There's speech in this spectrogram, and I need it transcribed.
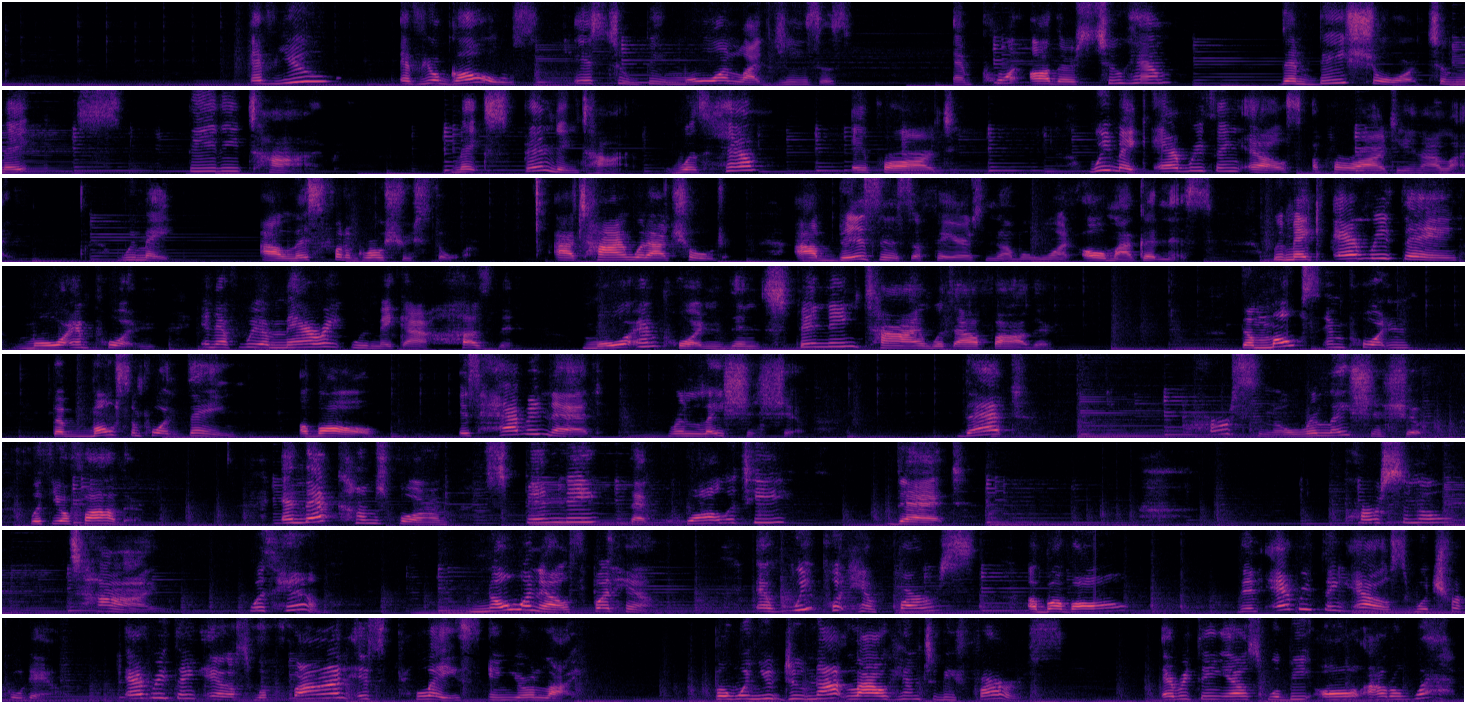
If you if your goals is to be more like Jesus and point others to him, then be sure to make speedy time, make spending time with him a priority. We make everything else a priority in our life. We make our list for the grocery store, our time with our children, our business affairs number one. Oh my goodness. We make everything more important. And if we're married, we make our husband more important than spending time with our father. The most important, the most important thing of all is having that relationship, that personal relationship with your father. And that comes from spending that quality that personal time with Him. No one else but Him. If we put Him first above all, then everything else will trickle down. Everything else will find its place in your life. But when you do not allow Him to be first, everything else will be all out of whack.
